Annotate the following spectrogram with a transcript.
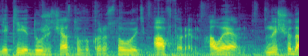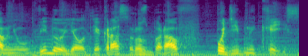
які дуже часто використовують автори. Але в нещодавньому відео я от якраз розбирав подібний кейс.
